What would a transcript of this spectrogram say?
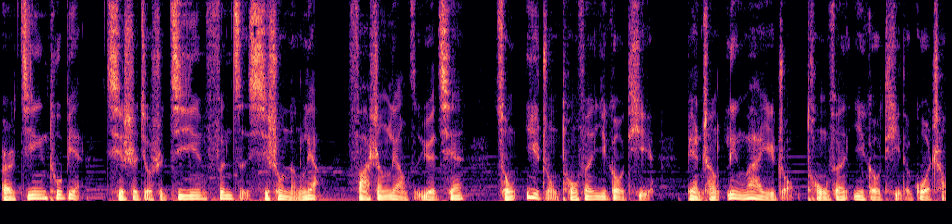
而基因突变其实就是基因分子吸收能量，发生量子跃迁，从一种同分异构体变成另外一种同分异构体的过程。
